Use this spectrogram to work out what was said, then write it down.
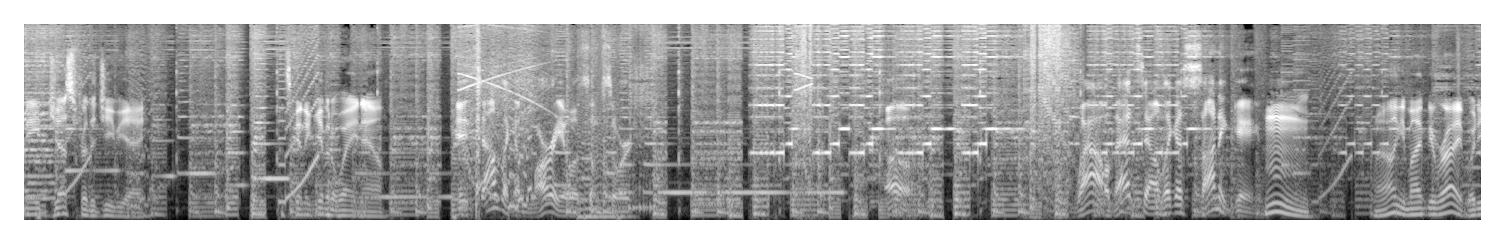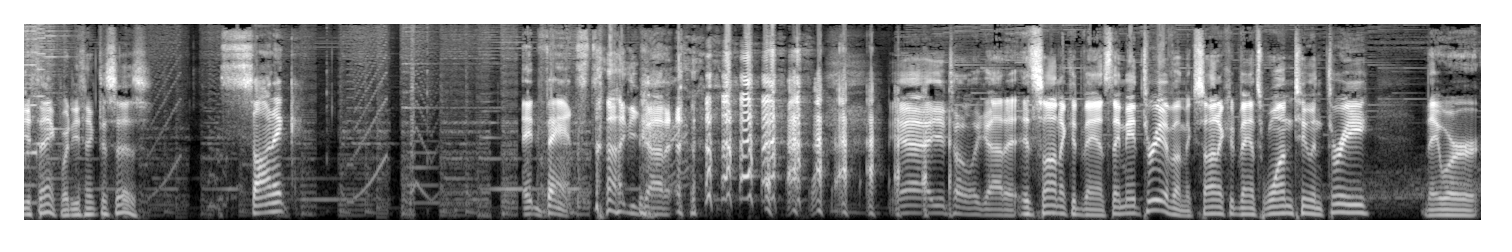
Made just for the GBA. It's going to give it away now. It sounds like a Mario of some sort. Oh. Wow, that sounds like a Sonic game. Hmm. Well, you might be right. What do you think? What do you think this is? Sonic Advanced. you got it. yeah, you totally got it. It's Sonic Advance. They made three of them: Sonic Advance One, Two, and Three. They were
